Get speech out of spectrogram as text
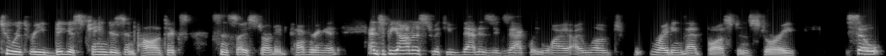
two or three biggest changes in politics since I started covering it. And to be honest with you, that is exactly why I loved writing that Boston story. So,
